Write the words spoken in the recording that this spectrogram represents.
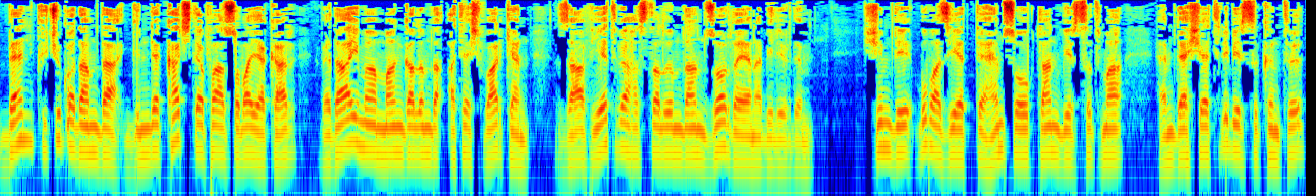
Ben küçük odamda günde kaç defa soba yakar ve daima mangalımda ateş varken zafiyet ve hastalığımdan zor dayanabilirdim. Şimdi bu vaziyette hem soğuktan bir sıtma hem dehşetli bir sıkıntı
